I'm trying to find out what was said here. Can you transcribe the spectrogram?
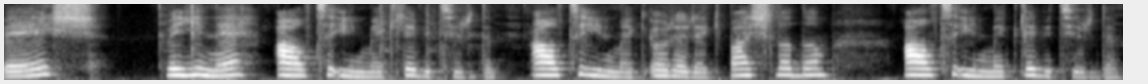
5 ve yine 6 ilmekle bitirdim. 6 ilmek örerek başladım. 6 ilmekle bitirdim.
